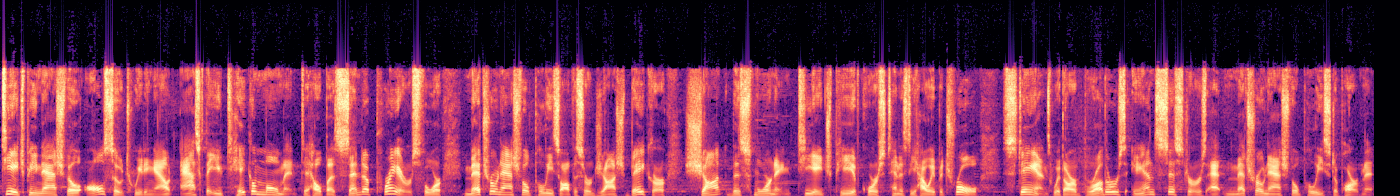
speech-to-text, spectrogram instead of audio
THP Nashville also tweeting out, ask that you take a moment to help us send up prayers for Metro Nashville Police Officer Josh Baker, shot this morning. THP, of course, Tennessee Highway Patrol, stands with our brothers and sisters at Metro Nashville Police Department.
